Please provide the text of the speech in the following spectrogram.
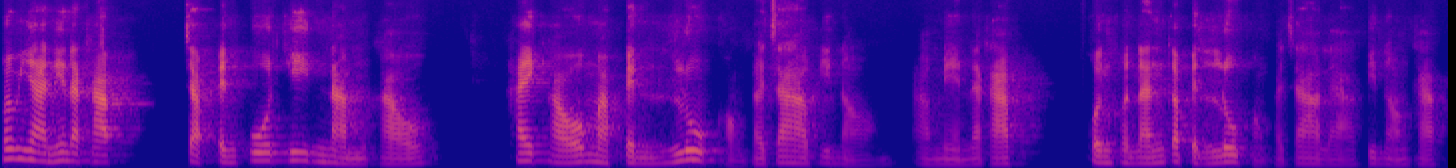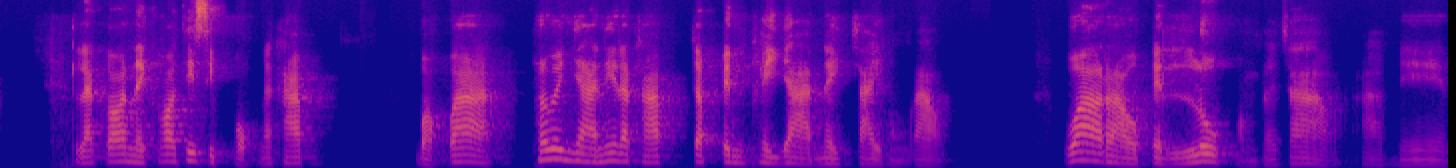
พระวิญญาณนี้นะครับ จะเป็นผู้ที่นำเขา ให้เขามาเป็นลูกของพระเจ้าพี่น้องอาเมนนะครับ คนคนนั้นก็เป็นลูกของพระเจ้าแล้วพี่น้องครับ แล้วก็ในข้อที่ 16 นะครับ บอกว่าพระวิญญาณนี่แหละครับ จะเป็นพยานในใจของเรา ว่าเราเป็นลูกของพระเจ้าอาเมน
